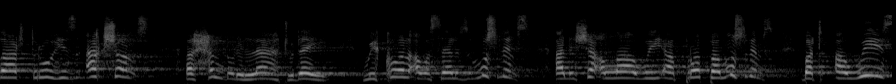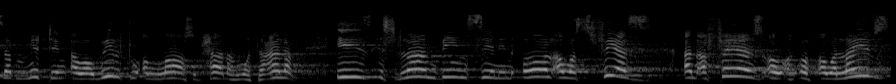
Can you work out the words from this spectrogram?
that through his actions. Alhamdulillah, today we call ourselves Muslims, and inshallah we are proper Muslims. But are we submitting our will to Allah subhanahu wa ta'ala? Is Islam being seen in all our spheres and affairs of, of our lives?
